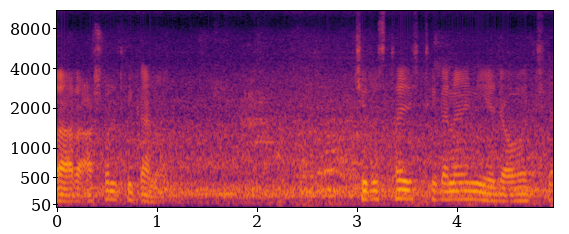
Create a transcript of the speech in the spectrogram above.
তার আসল ঠিকানা চিরস্থায়ী ঠিকানায় নিয়ে যাওয়া হচ্ছে।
